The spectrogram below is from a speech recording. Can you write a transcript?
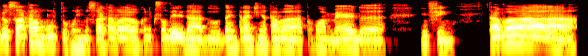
meu celular tava muito ruim, meu celular tava. A conexão dele da, do, da entradinha tava, tava uma merda. Enfim. Tava.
